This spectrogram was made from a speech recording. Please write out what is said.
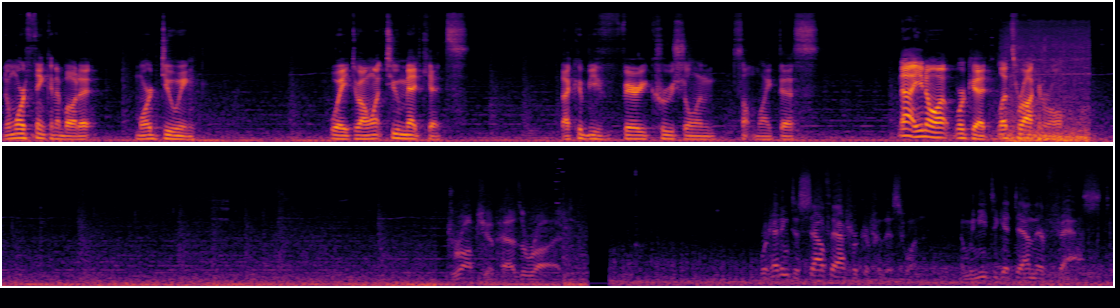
no more thinking about it. More doing. Wait, do I want two medkits? That could be very crucial in something like this. Nah, you know what? We're good. Let's rock and roll. Dropship has arrived. We're heading to South Africa for this one, and we need to get down there fast.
